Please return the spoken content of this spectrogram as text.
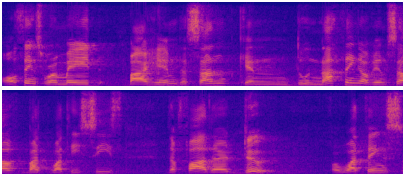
All things were made by him. The Son can do nothing of himself but what he sees the Father do. For what things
